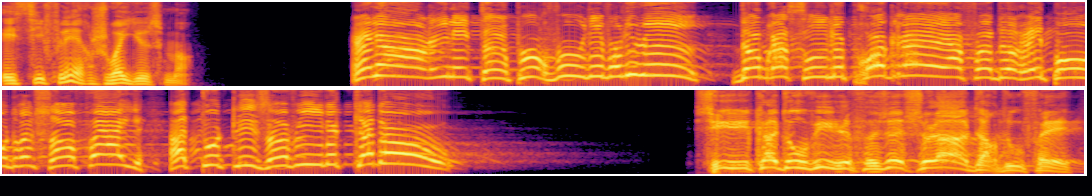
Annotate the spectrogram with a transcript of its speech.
et sifflèrent joyeusement. Alors il est temps pour vous d'évoluer, d'embrasser le progrès afin de répondre sans faille à toutes les envies de cadeaux. Si Cadeauville faisait cela, Dardoufet,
